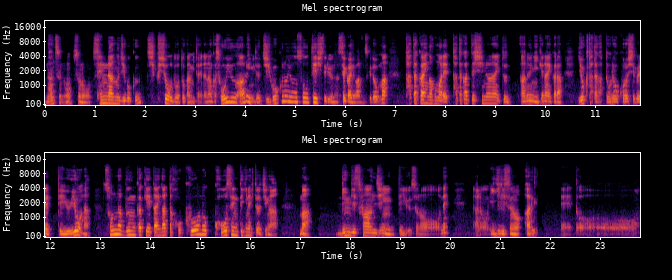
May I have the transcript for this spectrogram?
なんつうの？その戦乱の地獄？畜生道とかみたいななんかそういうある意味では地獄の様相を呈してるような世界ではあるんですけどまあ戦いが誉れ戦って死なないとあの世に行けないからよく戦って俺を殺してくれっていうようなそんな文化形態があった北欧の好戦的な人たちがまあリンディスファン寺院っていうそのねあのイギリスのあるえっ、ー、と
